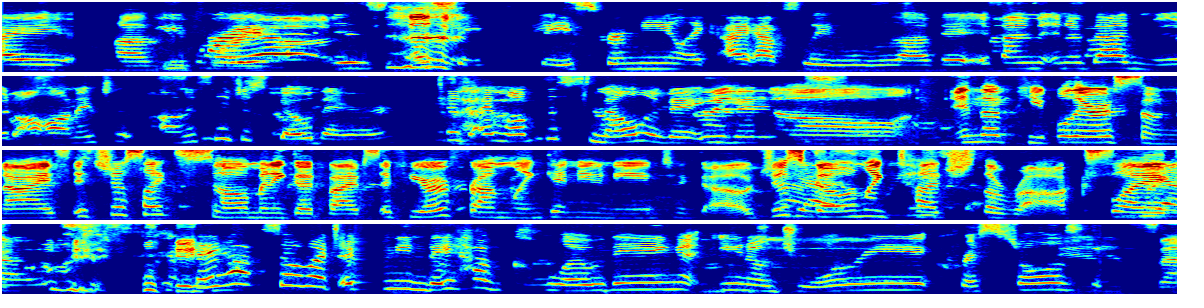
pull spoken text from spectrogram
I, Love Euphoria is a safe space for me. Like, I absolutely love it. If I'm in a bad mood, I'll honestly, honestly just go there because I love the smell of it, even. And the people there are so nice. It's just like so many good vibes. If you're from Lincoln, you need to go. Just go and like touch the rocks. Like Yeah. they have so much. I mean, they have clothing, you know, jewelry, crystals, incense,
